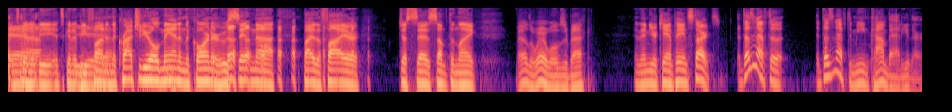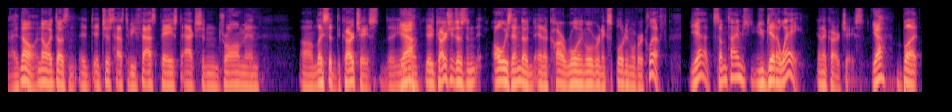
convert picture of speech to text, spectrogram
it's gonna be it's gonna be fun. And the crotchety old man in the corner who's sitting uh, by the fire just says something like, "Well, the werewolves are back," and then your campaign starts. It doesn't have to. It doesn't have to mean combat either. I, No, no, it doesn't. It, it just has to be fast paced action, draw 'em in. Um, like I said, the car chase. The, you Yeah. know, the car chase doesn't always end in, in a car rolling over and exploding over a cliff. Yeah, sometimes you get away in a car chase. Yeah, But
